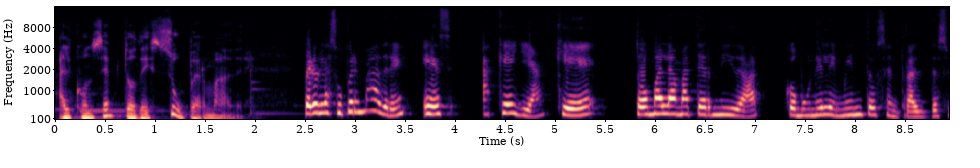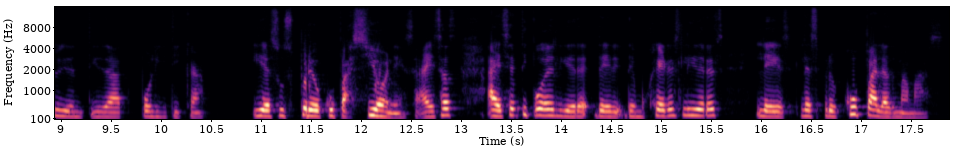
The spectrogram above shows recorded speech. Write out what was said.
al concepto de supermadre. Pero la supermadre es aquella que toma la maternidad como un elemento central de su identidad política y de sus preocupaciones. A, esas, a ese tipo de, de, mujeres líderes les, les preocupa a las mamás,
